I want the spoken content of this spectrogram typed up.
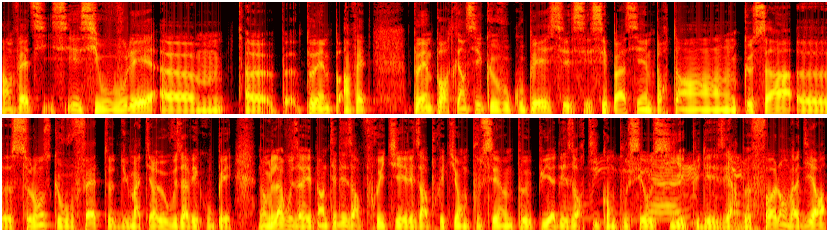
En fait, si, si, si vous voulez, euh, euh, peu, en fait, peu importe quand c'est que vous coupez, c'est, pas si important que ça, euh, selon ce que vous faites du matériau que vous avez coupé. Donc là, vous avez planté des arbres fruitiers, les arbres fruitiers ont poussé un peu, puis il y a des orties qui ont poussé aussi, et puis des herbes folles, on va dire,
